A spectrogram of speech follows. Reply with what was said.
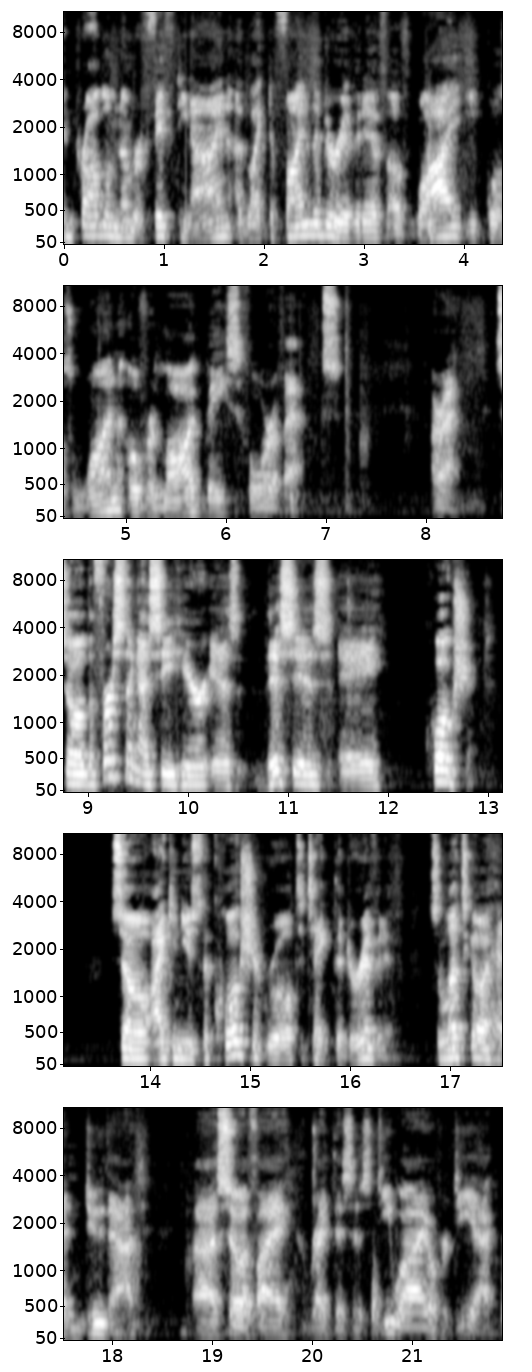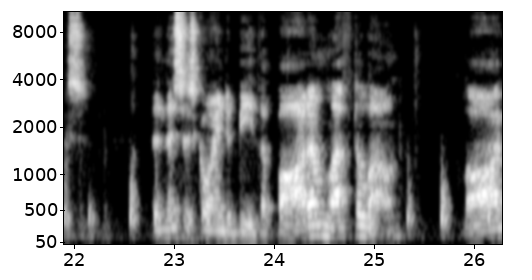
In problem number 59, I'd like to find the derivative of y equals 1 over log base 4 of x. All right, so the first thing I see here is this is a quotient. So I can use the quotient rule to take the derivative. So let's go ahead and do that. Uh, so if I write this as dy over dx, then this is going to be the bottom left alone, log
